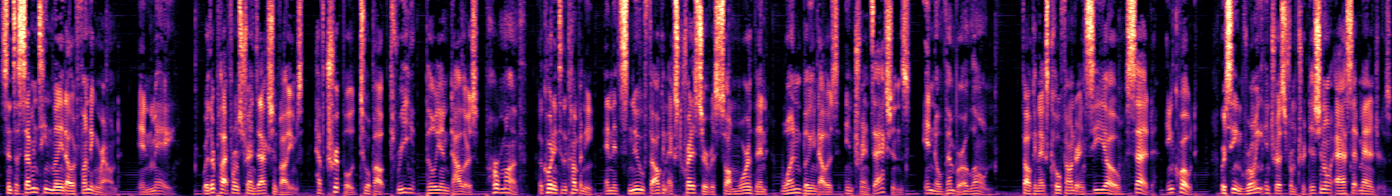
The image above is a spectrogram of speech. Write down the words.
since a $17 million funding round in May, where their platform's transaction volumes have tripled to about $3 billion per month, according to the company. And its new Falcon X credit service saw more than $1 billion in transactions in November alone. Falcon X co founder and CEO said, in quote, we're seeing growing interest from traditional asset managers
